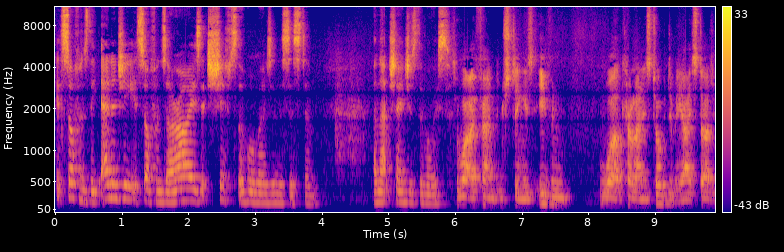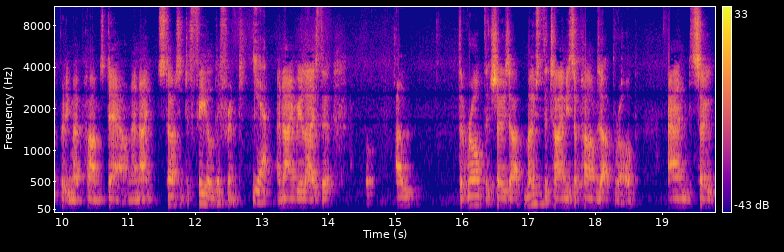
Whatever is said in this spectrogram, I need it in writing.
it softens the energy, it softens our eyes, it shifts the hormones in the system. And that changes the voice. So what I found interesting is even while Caroline is talking to me, I started putting my palms down, and I started to feel different. Yeah. And I realised that uh, I, the Rob that shows up most of the time is a palms up Rob, and so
